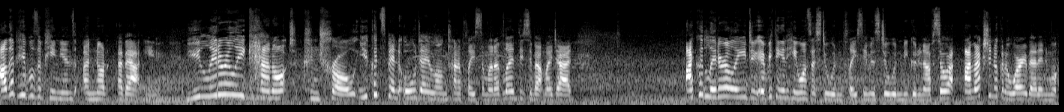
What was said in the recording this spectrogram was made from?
other people's opinions are not about you you literally cannot control. You could spend all day long trying to please someone. I've learned this about my dad. I could literally do everything that he wants, I still wouldn't please him, it still wouldn't be good enough. So I'm actually not going to worry about it anymore.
